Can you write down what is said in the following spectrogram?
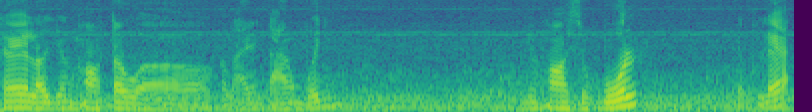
ខេឥឡូវយើងហោះទៅអឺកន្លែងដើមវិញយើងហោះសុបួលកាត់ធ្លាក់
